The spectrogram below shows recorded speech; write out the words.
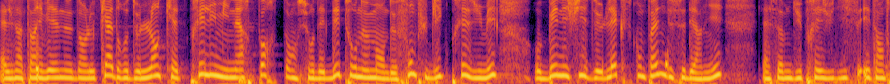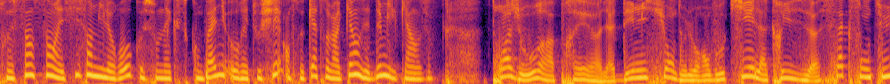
Elles interviennent dans le cadre de l'enquête préliminaire portant sur des détournements de fonds publics présumés au bénéfice de l'ex-compagne de ce dernier. La somme du préjudice est entre 500 et 600 000 euros que son ex-compagne aurait touché entre 95 et 2015. Trois jours après euh, la démission de Laurent Wauquiez, la crise s'accentue.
